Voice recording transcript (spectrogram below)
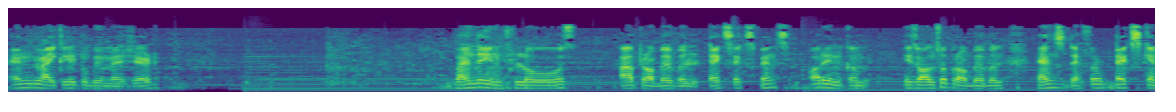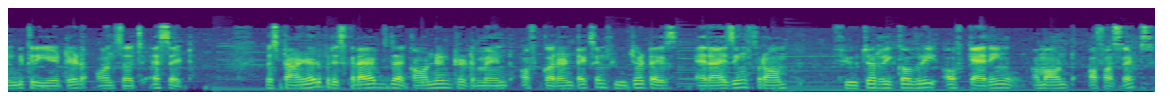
and likely to be measured. When the inflows are probable, tax expense or income is also probable, hence deferred tax can be created on such asset. The standard prescribes the accounting treatment of current tax and future tax arising from future recovery of carrying amount of assets,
